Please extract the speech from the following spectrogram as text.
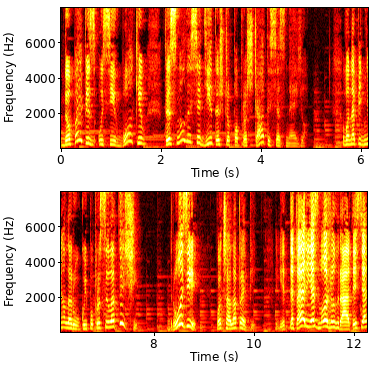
До Пепі з усіх боків тиснулися діти, щоб попрощатися з нею. Вона підняла руку і попросила тиші. Друзі, почала Пепі, відтепер я зможу гратися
